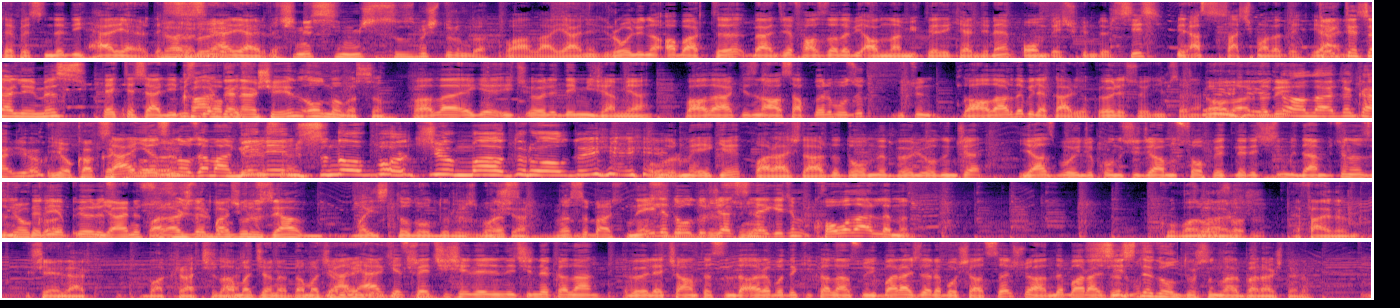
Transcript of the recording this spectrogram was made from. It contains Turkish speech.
Tepesinde değil her yerde. Yani böyle her yerde. içine sinmiş, sızmış durumda. Vallahi yani rolünü abarttı. Bence fazla da bir anlam yükledi kendine. 15 gündür. Siz biraz saçmaladı. Yani Tek tesellimiz tek tesellimiz kar 15. denen şeyin olmaması. Vallahi Ege hiç öyle demeyeceğim ya. Vallahi herkesin asapları bozuk. Bütün dağlarda bile kar yok. Öyle söyleyeyim sana. Dağlarda değil. Dağlarda kar yok. Yok hakikaten. Sen yazın o zaman görürsün. Benim snowboardçum mağdur oldu. Olur mu Ege? Barajlarda dolma böyle olunca yaz boyunca konuşacağımız sohbetleri şimdiden bütün hazırlıkları Yok, yapıyoruz. Yani Barajları başka- doldururuz ya. Mayıs'ta doldururuz boş Nasıl, ver. nasıl baş, Neyle nasıl dolduracaksın? Ege'cim? Kovalarla mı? Kovalar, Zor, efendim şeyler, bakraçlar. Damacana, damacana. Yani herkes pet şişelerinin içinde kalan böyle çantasında arabadaki kalan suyu barajlara boşaltsa şu anda barajlarımız... Sisle doldursunlar barajları.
